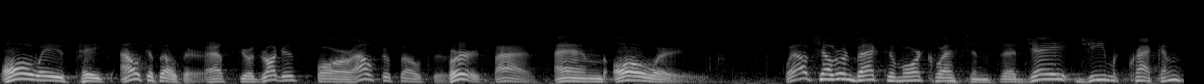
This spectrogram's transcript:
Always take Alka-Seltzer. Ask your druggist for Alka-Seltzer. First Fast. and always. Well, children, back to more questions. Uh, J.G. McCracken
